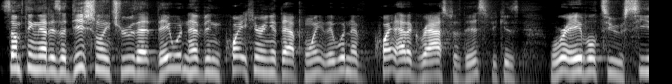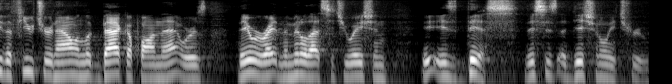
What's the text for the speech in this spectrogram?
something that is additionally true that they wouldn't have been quite hearing at that point. They wouldn't have quite had a grasp of this because we're able to see the future now and look back upon that, whereas they were right in the middle of that situation. Is this? This is additionally true.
